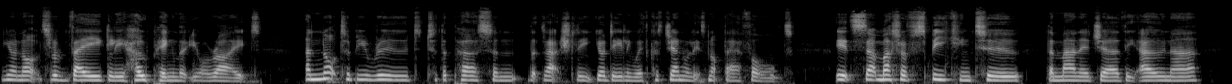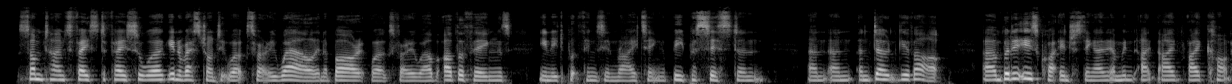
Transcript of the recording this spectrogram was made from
you're not sort of vaguely hoping that you're right and not to be rude to the person that's actually you're dealing with because generally it's not their fault. It's a matter of speaking to the manager the owner. Sometimes face to face will work. In a restaurant it works very well. In a bar it works very well. But other things you need to put things in writing. Be persistent and and, and don't give up. Um, but it is quite interesting. I, I mean, I, I, I can't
